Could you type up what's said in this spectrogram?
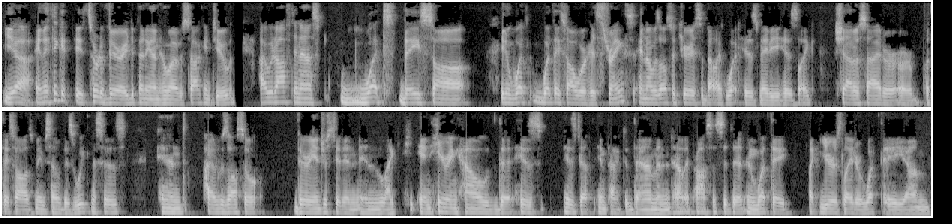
Yeah, and I think it, it sort of varied depending on who I was talking to. I would often ask what they saw, you know, what what they saw were his strengths, and I was also curious about like what his maybe his like shadow side or, or what they saw as maybe some of his weaknesses. And I was also very interested in, in like in hearing how the his his death impacted them and how they processed it and what they like years later what they um,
